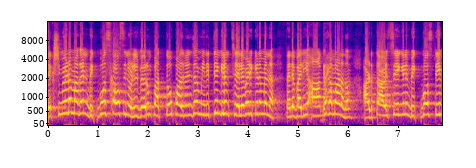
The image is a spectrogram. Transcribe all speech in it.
ലക്ഷ്മിയുടെ മകൻ ബിഗ് ബോസ് ഹൗസിനുള്ളിൽ വെറും പത്തോ പതിനഞ്ചോ മിനിറ്റെങ്കിലും ചെലവഴിക്കണമെന്ന് തന്റെ വലിയ ആഗ്രഹമാണെന്നും അടുത്ത ആഴ്ചയെങ്കിലും ബിഗ് ബോസ് ടീം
